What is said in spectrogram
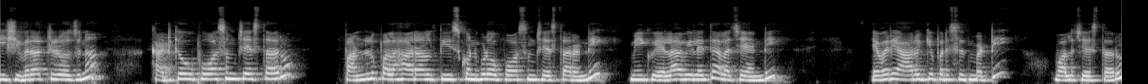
ఈ శివరాత్రి రోజున కటిక ఉపవాసం చేస్తారు. పండ్లు పలహారాలు తీసుకొని కూడా ఉపవాసం చేస్తారండి. మీకు ఎలా వీలైతే అలా చేయండి. ఎవరి ఆరోగ్య పరిస్థితిని బట్టి వాళ్ళు చేస్తారు.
